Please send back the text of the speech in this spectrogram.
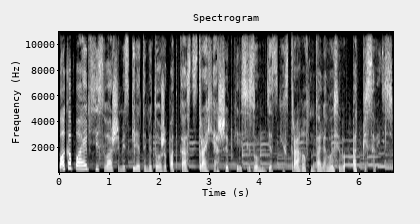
Покопаемся с вашими скелетами тоже. Подкаст «Страхи и ошибки», сезон детских страхов. Наталья Лосева. Подписывайтесь.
